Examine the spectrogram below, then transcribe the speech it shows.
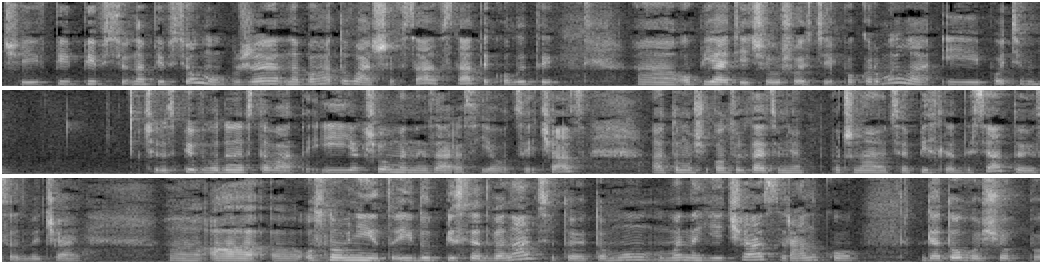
чи в пів, на пів сьому вже набагато важче встати, коли ти о 5 чи о 6 покормила, і потім через півгодини вставати. І якщо у мене зараз є оцей час, тому що консультації у мене починаються після 10 зазвичай, а, а е, основні йдуть після 12, тому у мене є час зранку для того, щоб е,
